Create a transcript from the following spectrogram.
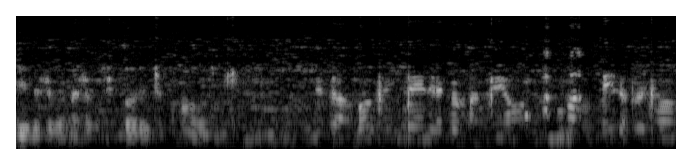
y el SB mesa 200 derecha con 1 2000. Entre las 220, directo Mateo, 1 2000. 好。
